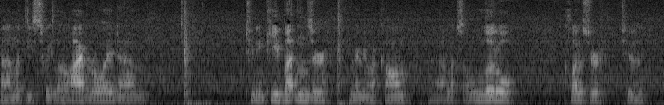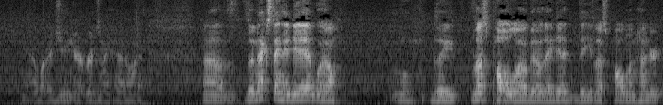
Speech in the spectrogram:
um, with these sweet little Ivoroid um, tuning key buttons or whatever you want to call them. Uh, looks a little closer to you know, what a Junior originally had on it. Uh, the next thing they did, well, the Les Paul logo, they did the Les Paul 100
